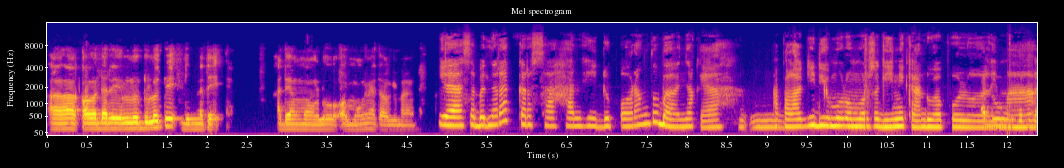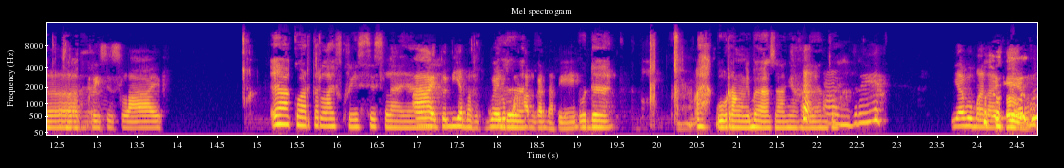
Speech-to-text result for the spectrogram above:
Eh, kalau dari lu dulu ti gimana ti? Ada yang mau lu omongin atau gimana? Ya sebenarnya keresahan hidup orang tuh banyak ya. Apalagi di umur-umur segini kan 25 aduh gitu bener. krisis life. Ya quarter life crisis lah ya. ah itu dia maksud gue lu Udah. paham kan tapi. Udah ah kurang nih bahasanya kalian tuh. Anjir. Ya Bu Manager.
